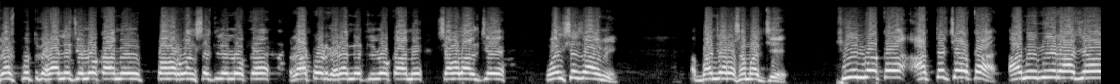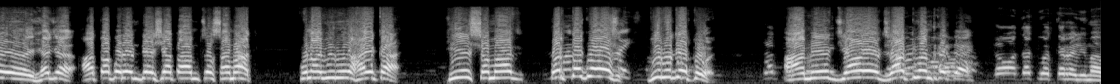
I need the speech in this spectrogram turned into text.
राजपूत घराण्याचे लोक आम्ही पवार वंशातले लोक राठोड घराण्यातले लोक आम्ही शेवालालचे वंशज आम्ही बंजारा समाजचे. ही लोक अत्याचार का? आम्ही बी राजा ह्याच्या आतापर्यंत देशात आमचा समाज कुणा विरुद्ध आहे का? ही समाज प्रत्येक वेळेस विरोध येतो आम्ही ज्या जातवंत करतोय. गावात जातवाद करायला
